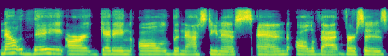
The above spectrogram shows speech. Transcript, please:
now they are getting all the nastiness and all of that versus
